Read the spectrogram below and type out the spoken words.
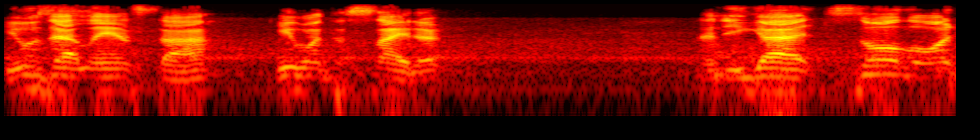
he was at Landstar, he went to Snyder. And you got Snowlord.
